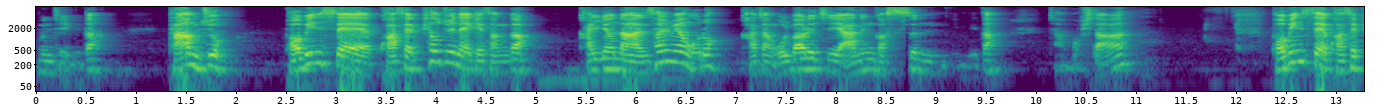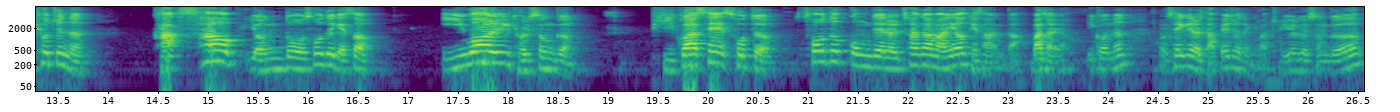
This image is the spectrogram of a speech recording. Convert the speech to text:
문제입니다. 다음 중 법인세 과세 표준의 계산과 관련한 설명으로 가장 올바르지 않은 것은 입니다. 자, 봅시다. 법인세 과세 표준은 각 사업 연도 소득에서 2월 결손금, 비과세 소득, 소득공제를 차감하여 계산한다. 맞아요. 이거는 세 개를 다 빼줘야 되는 게 맞죠. 2월 결손금,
